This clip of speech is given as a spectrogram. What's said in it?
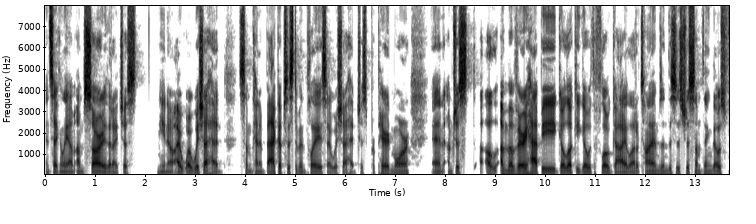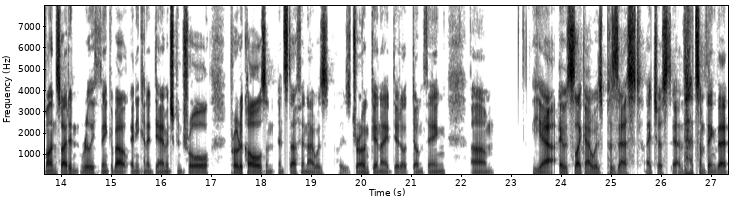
And secondly i'm, I'm sorry that i just you know I, I wish i had some kind of backup system in place. I wish I had just prepared more. And I'm just, I'm a very happy, go lucky, go with the flow guy a lot of times. And this is just something that was fun. So I didn't really think about any kind of damage control protocols and, and stuff. And I was, I was drunk and I did a dumb thing. Um, yeah, it was like I was possessed. I just yeah, that's something that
